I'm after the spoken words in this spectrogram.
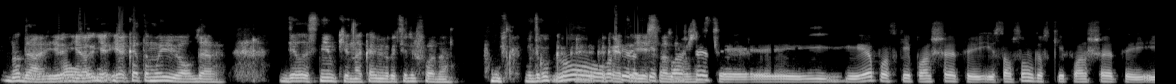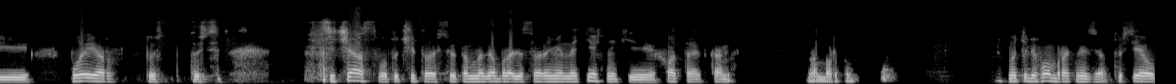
Ну да, я, я, я, я к этому и вел, да. Делать снимки на камеру телефона. Вдруг ну, какая- то есть возможность. И, и Apple планшеты, и Samsung планшеты, и плеер. То есть, то есть сейчас, вот учитывая все это многообразие современной техники, хватает камер на борту. Но телефон брать нельзя. То есть я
